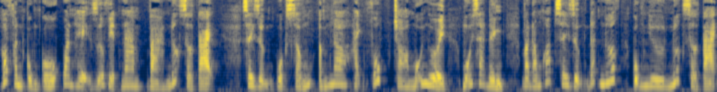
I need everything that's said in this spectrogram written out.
góp phần củng cố quan hệ giữa Việt Nam và nước sở tại, xây dựng cuộc sống ấm no hạnh phúc cho mỗi người, mỗi gia đình và đóng góp xây dựng đất nước cũng như nước sở tại.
